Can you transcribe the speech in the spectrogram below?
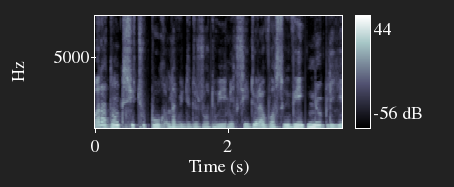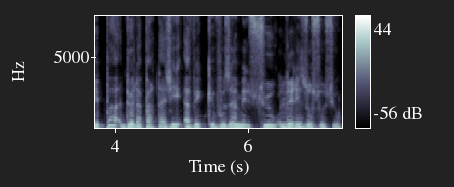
Voilà donc c'est tout pour la vidéo d'aujourd'hui. Merci de l'avoir suivi. N'oubliez pas de la partager avec vos amis sur les réseaux sociaux.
